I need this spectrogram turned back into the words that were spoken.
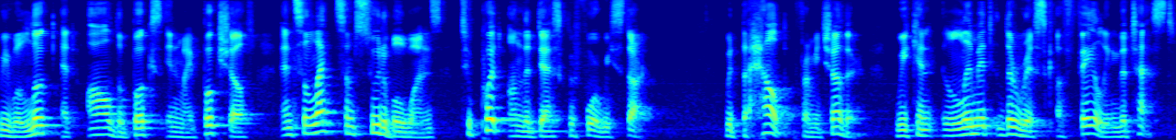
We will look at all the books in my bookshelf and select some suitable ones to put on the desk before we start. With the help from each other, we can limit the risk of failing the test.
